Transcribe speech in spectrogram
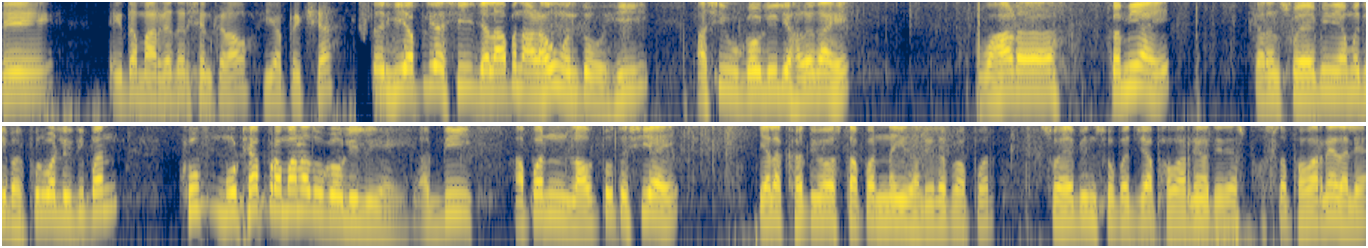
हे एकदा मार्गदर्शन करावं ही अपेक्षा. तर ही आपली अशी ज्याला आपण आढाऊ म्हणतो ही अशी उगवलेली हळद आहे. वाढ कमी आहे. कारण सोयाबीन यामध्ये भरपूर वाढली होती पण खूप मोठ्या प्रमाणात उगवलेली आहे. अगदी आपण लावतो तशी आहे. याला खत व्यवस्थापन नाही झालेलं प्रॉपर सोयाबीनसोबत ज्या फवारण्या होत्या त्या फवारण्या झाल्या.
